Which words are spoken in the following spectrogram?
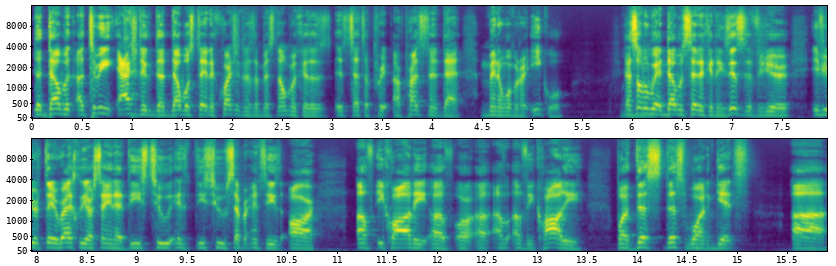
the double uh, to me actually the, double standard question is a misnomer because it sets a, pre- a precedent that men and women are equal. That's the only way a double standard can exist if you're if you're theoretically are saying that these two these two separate entities are of equality of or uh, of, of equality, but this this one gets uh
